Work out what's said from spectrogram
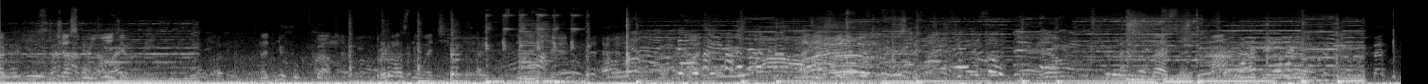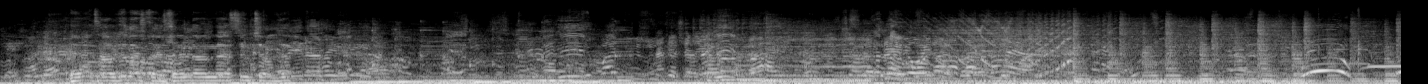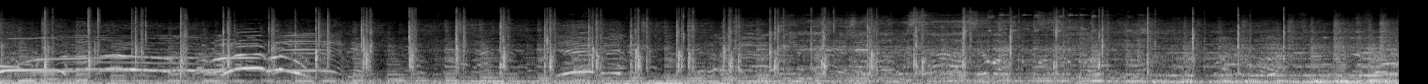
Итак, сейчас мы едем на днюху Кану праздновать Evet arkadaşlar sen de önlersin çalacak.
